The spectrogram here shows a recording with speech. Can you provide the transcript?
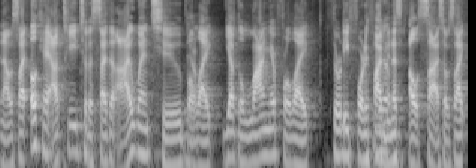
And I was like, okay, I'll take you to the site that I went to, but Yeah. like you have to line up for like 30, 45 Yeah. minutes outside. So I was like,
